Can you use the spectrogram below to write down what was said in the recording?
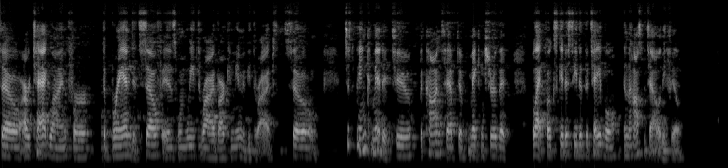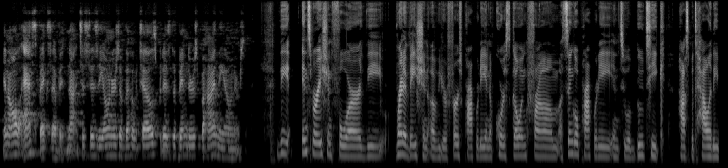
So our tagline for the brand itself is when we thrive, our community thrives. So just being committed to the concept of making sure that Black folks get a seat at the table in the hospitality field in all aspects of it, not just as the owners of the hotels, but as the vendors behind the owners. The inspiration for the renovation of your first property, and of course, going from a single property into a boutique hospitality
